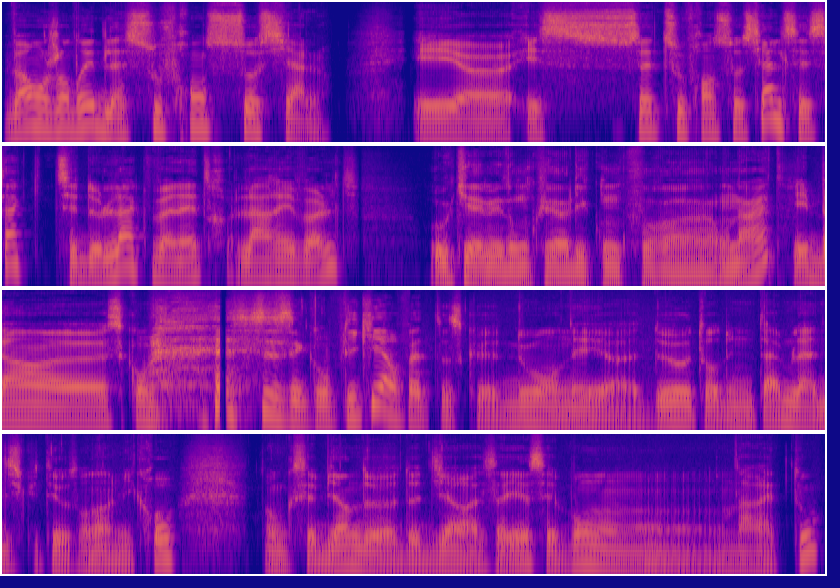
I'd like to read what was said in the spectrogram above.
va engendrer de la souffrance sociale. Et, euh, et cette souffrance sociale, c'est ça, c'est de là que va naître la révolte. Ok, mais donc euh, les concours, euh, on arrête? Et ben, euh, c'est compliqué en fait, parce que nous, on est deux autour d'une table à discuter autour d'un micro, donc c'est bien de, dire ça y est, c'est bon, on, arrête tout.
